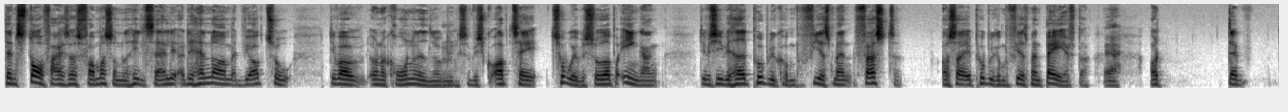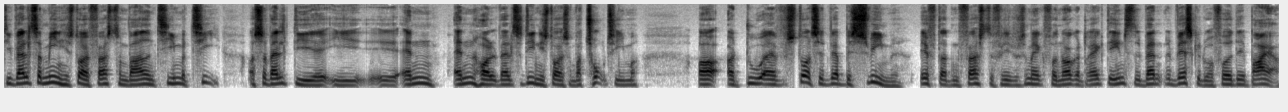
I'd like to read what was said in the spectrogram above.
den står faktisk også for mig som noget helt særligt, og det handler om, at vi optog, det var jo under coronanedlukning, mm. så vi skulle optage to episoder på én gang. Det vil sige, at vi havde et publikum på 80 mand først, og så et publikum på 80 mand bagefter. Ja. Og da de valgte så min historie først, som varede en time og 10, og så valgte de øh, i øh, anden, anden hold, valgte så din historie, som var to timer. Og, og du er stort set ved at besvime efter den første, fordi du simpelthen ikke har fået nok at drikke. Det eneste vand, væske, du har fået, det er bajer.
